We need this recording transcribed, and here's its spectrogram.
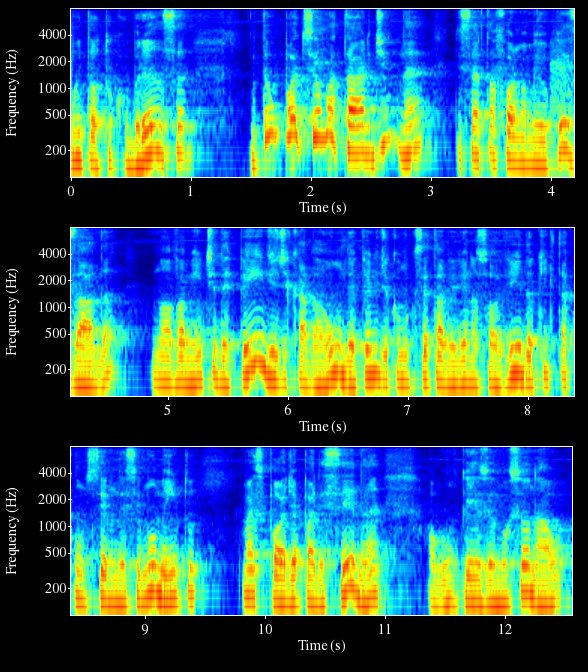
muita autocobrança. Então pode ser uma tarde, né, de certa forma meio pesada. Novamente depende de cada um, depende de como que você está vivendo a sua vida, o que está acontecendo nesse momento, mas pode aparecer, né, algum peso emocional.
